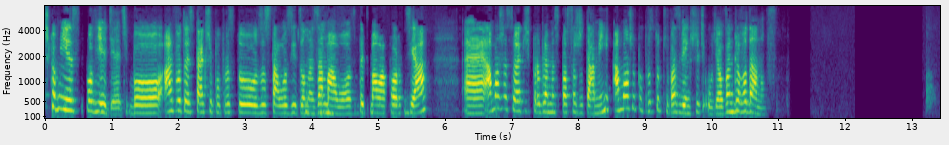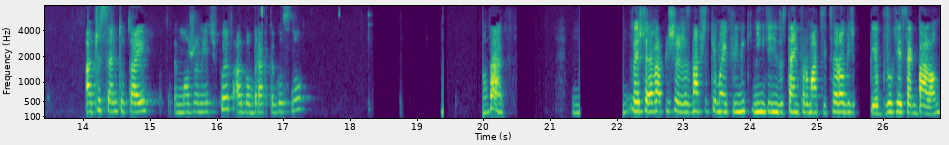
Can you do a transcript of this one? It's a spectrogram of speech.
Ciężko mi jest powiedzieć, bo albo to jest tak, że po prostu zostało zjedzone za mało, zbyt mała porcja, e, a może są jakieś problemy z pasożytami, a może po prostu trzeba zwiększyć udział węglowodanów. A czy sen tutaj może mieć wpływ albo brak tego snu? No tak. To jeszcze Ewa pisze, że zna wszystkie moje filmiki, nigdzie nie dostała informacji, co robić, brzuch jest jak balon.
